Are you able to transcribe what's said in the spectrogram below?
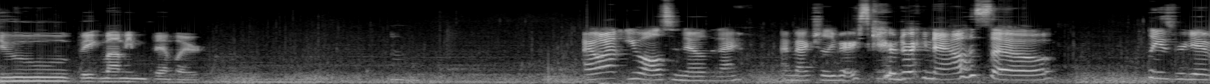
To Big Mommy Vampire. I want you all to know that I, I'm actually very scared right now, so please forgive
